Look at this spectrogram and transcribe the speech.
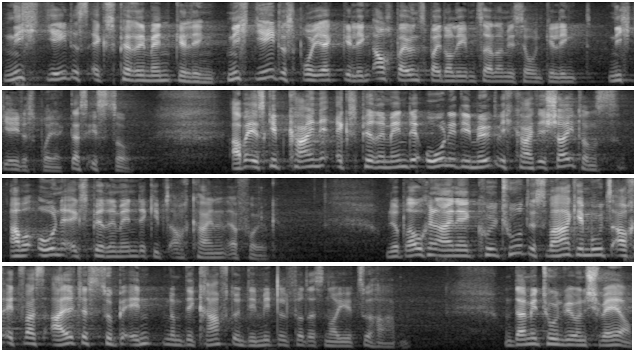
Nicht jedes Experiment gelingt, nicht jedes Projekt gelingt, auch bei uns bei der Lebenzeller Mission gelingt nicht jedes Projekt, das ist so. Aber es gibt keine Experimente ohne die Möglichkeit des Scheiterns. Aber ohne Experimente gibt es auch keinen Erfolg. Wir brauchen eine Kultur des Wagemuts, auch etwas Altes zu beenden, um die Kraft und die Mittel für das Neue zu haben. Und damit tun wir uns schwer.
